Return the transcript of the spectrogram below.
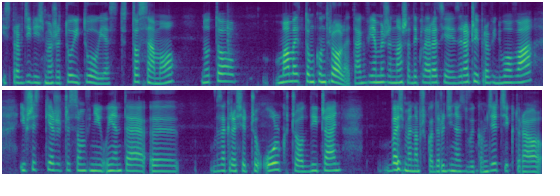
i sprawdziliśmy, że tu i tu jest to samo, no to mamy tą kontrolę, tak? Wiemy, że nasza deklaracja jest raczej prawidłowa i wszystkie rzeczy są w niej ujęte y, w zakresie czy ulg, czy odliczeń. Weźmy na przykład rodzinę z dwójką dzieci, która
